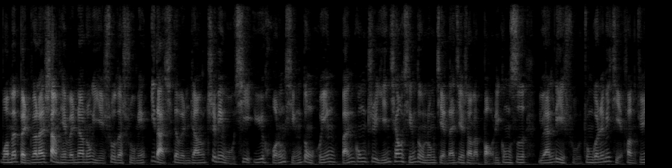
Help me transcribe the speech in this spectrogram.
我们本专栏上篇文章中引述的署名伊达西的文章《致命武器与火龙行动：回应反攻之银桥行动》中，简单介绍了保利公司原隶属中国人民解放军，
